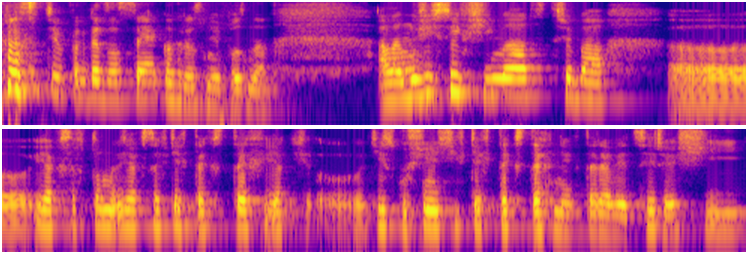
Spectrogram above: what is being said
prostě pak jde zase jako hrozně poznat. Ale můžeš si všímat třeba, eh, jak se v, tom, jak se v těch textech, jak ti zkušenější v těch textech některé věci řeší,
